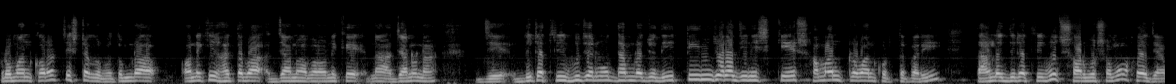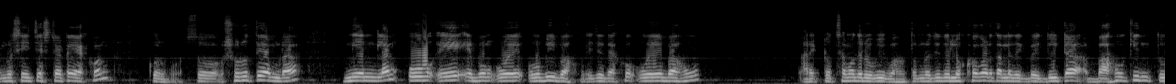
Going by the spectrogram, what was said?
প্রমাণ করার চেষ্টা করব। তোমরা অনেকেই হয়তো বা জানো, আবার অনেকে না, জানো না যে দুইটা ত্রিভুজের মধ্যে আমরা যদি তিন জোড়া জিনিসকে সমান প্রমাণ করতে পারি, তাহলে দুইটা ত্রিভুজ সর্বসম হয়ে যায়। আমরা সেই চেষ্টাটাই এখন করব। সো শুরুতে আমরা নিয়ে নিলাম ও এ এবং ও এ ও বি বাহু। এই যে দেখো ও এ বাহু আরেকটা হচ্ছে আমাদের অভিবাহু। তোমরা যদি লক্ষ্য করো তাহলে দেখবে দুইটা বাহু কিন্তু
